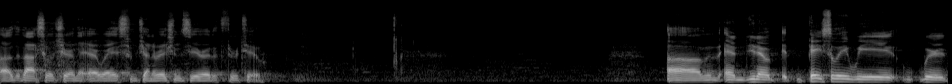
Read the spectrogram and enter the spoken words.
uh, the vasculature and the airways from generation zero to through two. Um, and you know, basically, we we're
